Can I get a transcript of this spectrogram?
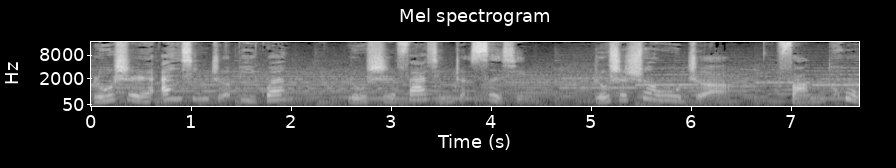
如是安心者闭关，如是发行者四行，如是顺悟者防护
